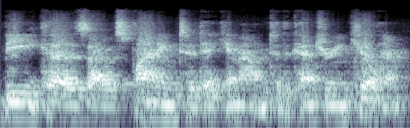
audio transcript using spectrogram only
Because I was planning to take him out into the country and kill him.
